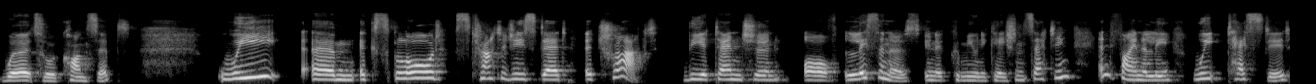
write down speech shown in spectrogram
words or concepts. We um, explored strategies that attract the attention of listeners in a communication setting. And finally, we tested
